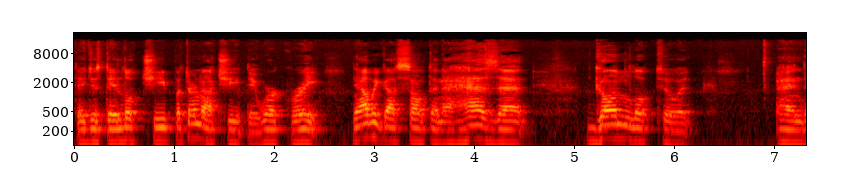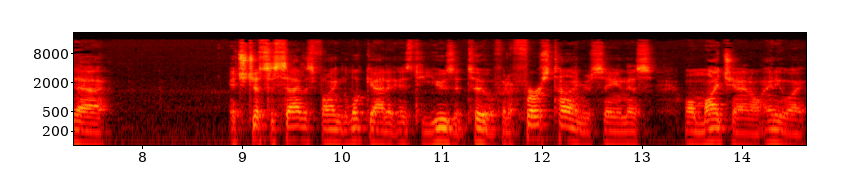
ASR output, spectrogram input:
They just they look cheap, but they're not cheap. They work great. Now we got something that has that gun look to it, and uh, it's just as satisfying to look at it as to use it too. For the first time, you're seeing this on my channel. Anyway,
